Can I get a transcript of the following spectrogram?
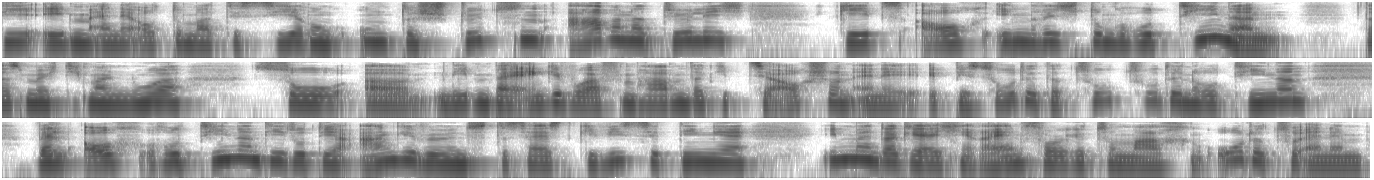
die eben eine Automatisierung unterstützen, aber natürlich geht es auch in Richtung Routinen. Das möchte ich mal nur so äh, nebenbei eingeworfen haben. Da gibt's ja auch schon eine Episode dazu zu den Routinen, weil auch Routinen, die du dir angewöhnst, das heißt gewisse Dinge immer in der gleichen Reihenfolge zu machen oder zu einem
